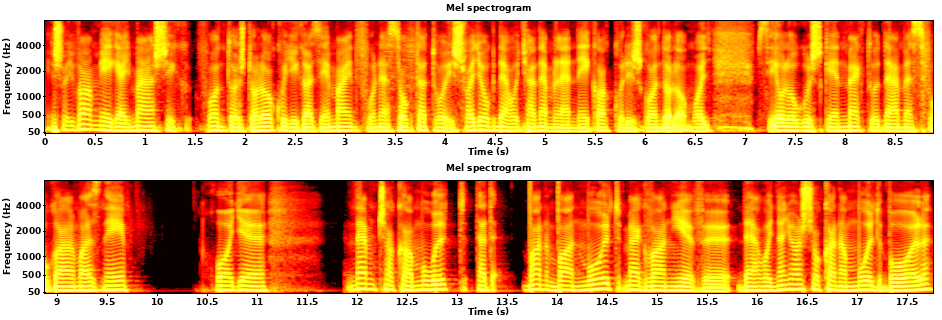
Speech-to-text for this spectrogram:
És hogy van még egy másik fontos dolog, hogy igaz, én mindfulness oktató is vagyok, de hogyha nem lennék, akkor is gondolom, hogy pszichológusként meg tudnám ezt fogalmazni, hogy nem csak a múlt, tehát van, van múlt, meg van jövő, de hogy nagyon sokan a múltból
